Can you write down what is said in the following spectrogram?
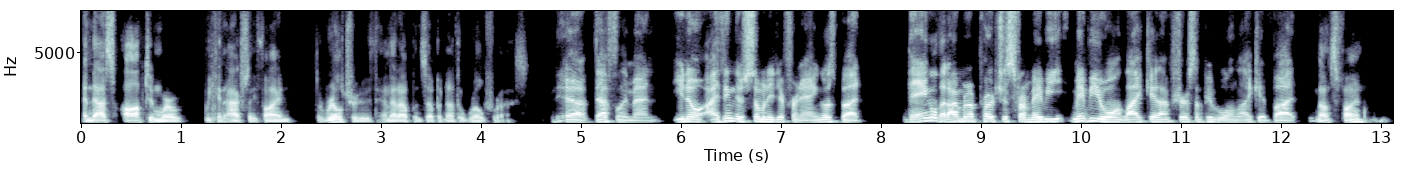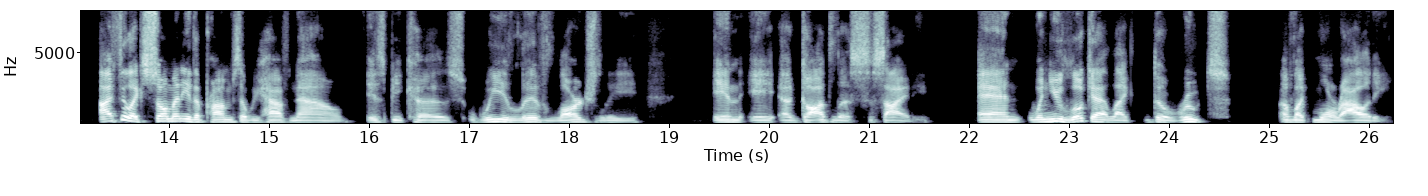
And that's often where we can actually find the real truth, and that opens up another world for us. Yeah, definitely, man. You know, I think there's so many different angles, but the angle that I'm going to approach this from, maybe maybe you won't like it. I'm sure some people won't like it, but that's fine. I feel like so many of the problems that we have now is because we live largely in a, a godless society. And when you look at like the root of like morality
